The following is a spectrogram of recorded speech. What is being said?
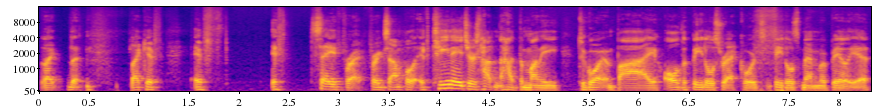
Like the, like if if if say for for example, if teenagers hadn't had the money to go out and buy all the Beatles records, Beatles memorabilia,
